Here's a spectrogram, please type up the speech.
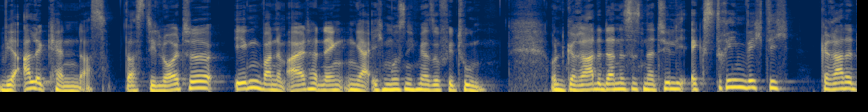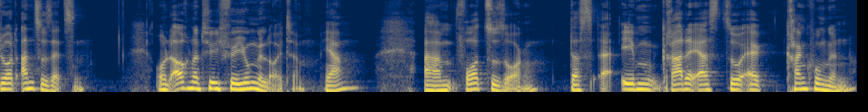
Wir alle kennen das, dass die Leute irgendwann im Alter denken, ja, ich muss nicht mehr so viel tun. Und gerade dann ist es natürlich extrem wichtig, gerade dort anzusetzen. Und auch natürlich für junge Leute, ja, ähm, vorzusorgen, dass äh, eben gerade erst so Erkrankungen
